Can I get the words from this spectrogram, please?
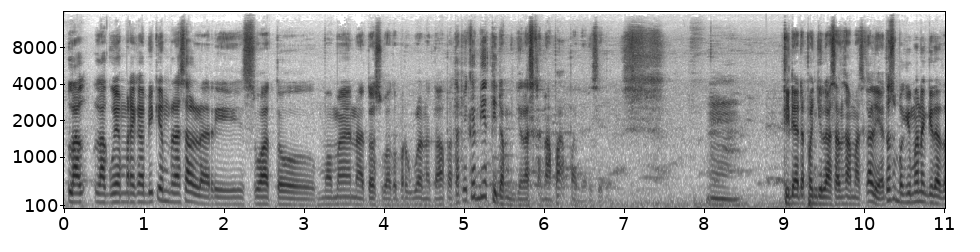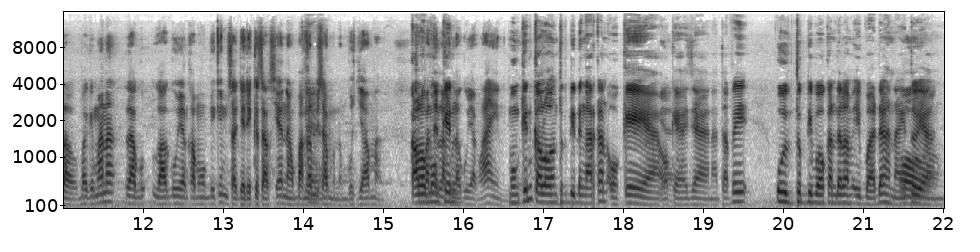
la- lagu yang mereka bikin berasal dari suatu momen atau suatu pergumulan atau apa, tapi kan dia tidak menjelaskan apa-apa dari situ. Hmm. Tidak ada penjelasan sama sekali ya. Terus bagaimana kita tahu? Bagaimana lagu lagu yang kamu bikin bisa jadi kesaksian yang bahkan Iya. bisa menembus zaman? Kalau mungkin lagu-lagu yang lain. mungkin kalau untuk didengarkan oke ya, Iya. oke aja. Nah, tapi untuk dibawakan dalam ibadah nah itu Oh. yang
